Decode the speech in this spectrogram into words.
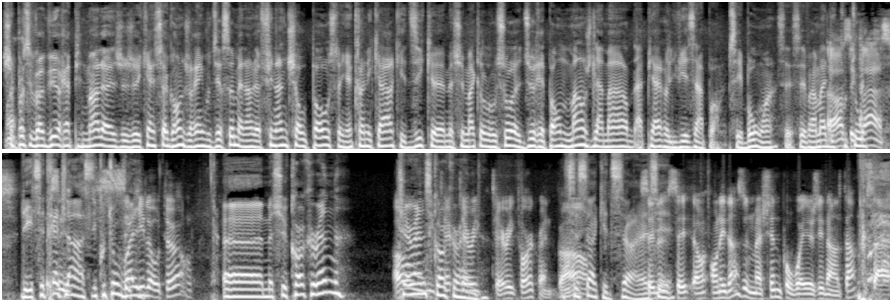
Je sais pas si vous avez vu rapidement, là, j'ai j'ai 15 secondes, je vais rien vous dire ça, mais dans le Financial Post, il y a un chroniqueur qui dit que M. Michael Rousseau a dû répondre mange de la merde à Pierre-Olivier Zappa. C'est beau, hein? C'est c'est vraiment des Ah, c'est couteaux. classe. Les- C'est très classe. Les couteaux C'est qui volent. l'auteur? Euh, M. Corcoran, Oh, oui, Corcoran. Terry, Terry Corcoran. Bon. c'est ça qui dit ça. C'est- on- on est dans une machine pour voyager dans le temps, puis ça a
